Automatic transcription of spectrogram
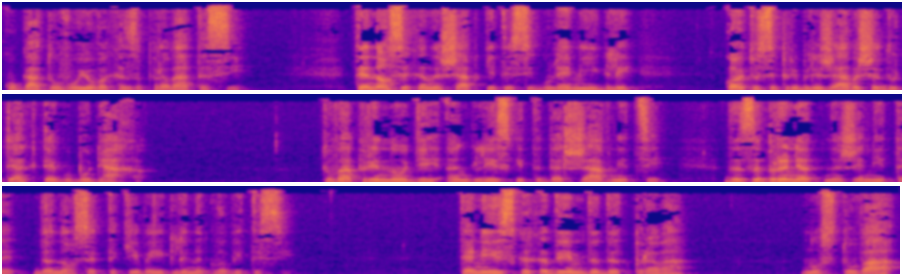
когато воюваха за правата си. Те носеха на шапките си големи игли. Който се приближаваше до тях, те го бодяха. Това принуди английските държавници да забранят на жените да носят такива игли на главите си. Те не искаха да им дадат права, но с това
